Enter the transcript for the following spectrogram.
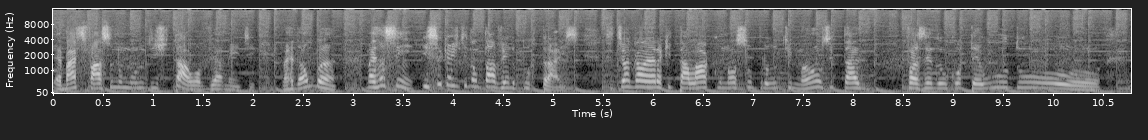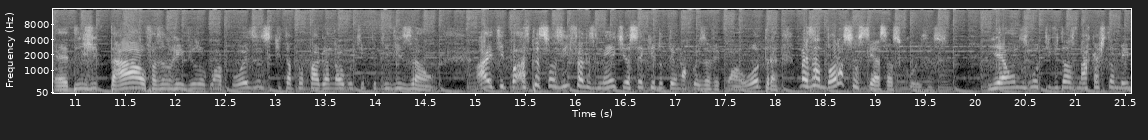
É mais fácil no mundo digital, obviamente. Mas dá um ban. Mas assim, isso que a gente não tá vendo por trás. Se tem uma galera que tá lá com o nosso produto em mãos e tá fazendo conteúdo é, digital, fazendo reviews, alguma coisa, que tá propagando algum tipo de visão. Aí, tipo, as pessoas, infelizmente, eu sei que não tem uma coisa a ver com a outra, mas adoram associar essas coisas. E é um dos motivos das marcas também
